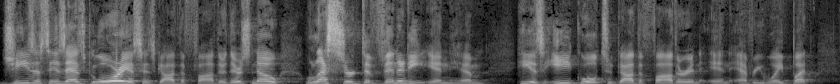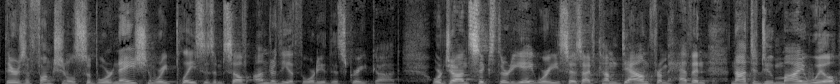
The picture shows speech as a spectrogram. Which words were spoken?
Jesus is as glorious as God the Father. There's no lesser divinity in him. He is equal to God the Father in, in every way, but there's a functional subordination where he places himself under the authority of this great God. Or John 6 38, where he says, I've come down from heaven not to do my will,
